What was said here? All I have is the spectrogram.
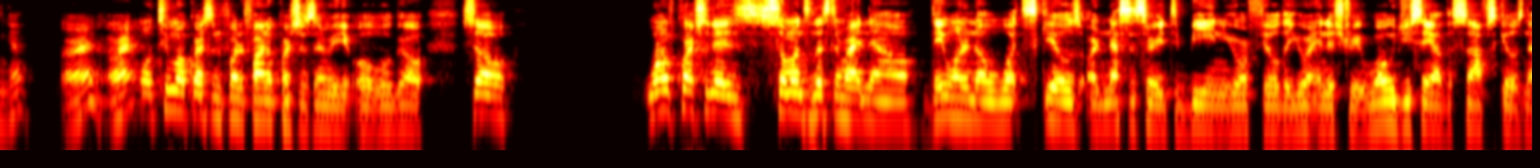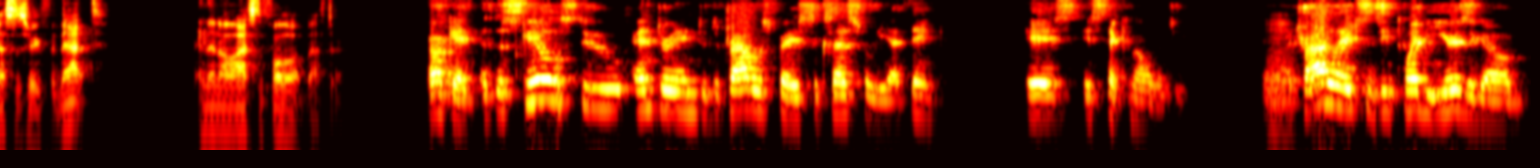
Okay. All right. All right. Well, two more questions for the final questions, and we we'll, we'll go. So, one question is: someone's listening right now. They want to know what skills are necessary to be in your field or your industry. What would you say are the soft skills necessary for that? And then I'll ask the follow up after. Okay, the skills to enter into the travel space successfully, I think, is is technology. Mm. A travel agency 20 years ago,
